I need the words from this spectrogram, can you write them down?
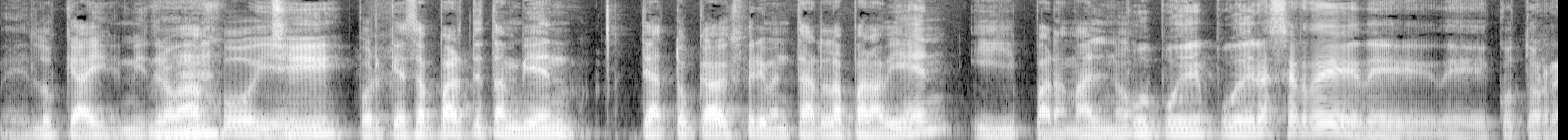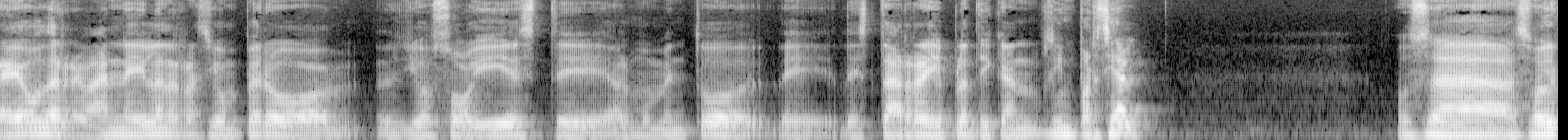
es lo que hay, es mi trabajo, y sí. porque esa parte también te ha tocado experimentarla para bien y para mal, ¿no? Pu- pu- Pudiera ser de, de, de cotorreo, de rebane ahí la narración, pero yo soy, este, al momento de, de estar ahí platicando, pues, imparcial. O sea, soy,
